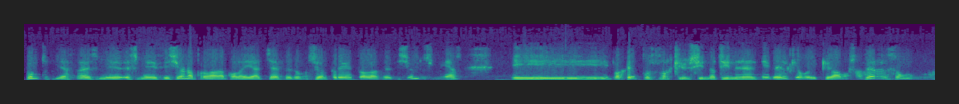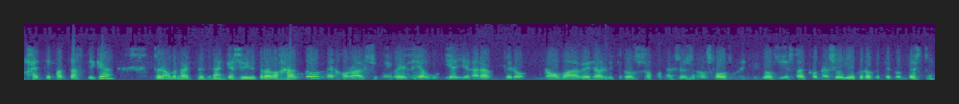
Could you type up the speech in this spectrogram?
Punto, ya está, es mi, es mi decisión aprobada por la IHF, como siempre, todas las decisiones mías. ¿Y por qué? Pues porque si no tienen el nivel, ¿qué, qué vamos a hacer? Son gente fantástica, pero ahora tendrán que seguir trabajando, mejorar su nivel y algún día llegarán, pero no va a haber árbitros japoneses en los Juegos Olímpicos y ya está, con eso yo creo que te contesto.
